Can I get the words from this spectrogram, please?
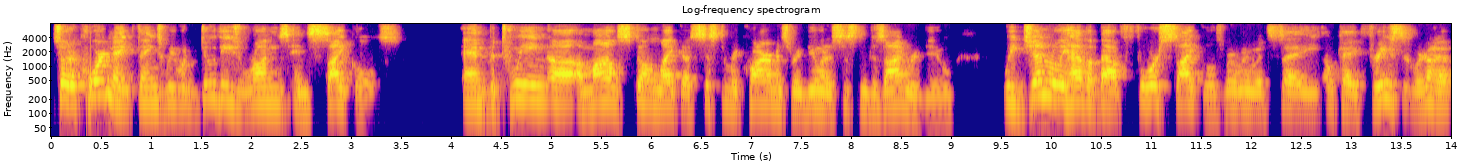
So to coordinate things, we would do these runs in cycles. And between uh, a milestone like a system requirements review and a system design review, we generally have about four cycles where we would say, okay, freeze, we're going to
